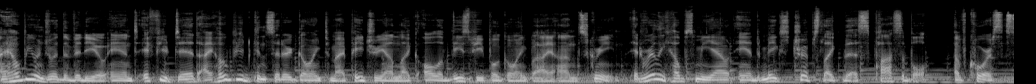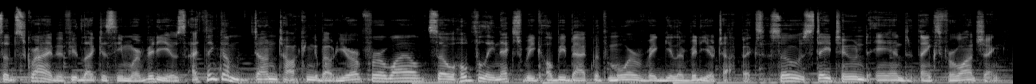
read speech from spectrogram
I hope you enjoyed the video, and if you did, I hope you'd consider going to my Patreon like all of these people going by on screen. It really helps me out and makes trips like this possible. Of course, subscribe if you'd like to see more videos. I think I'm done talking about Europe for a while, so hopefully next week I'll be back with more regular video topics. So stay tuned and thanks for watching.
